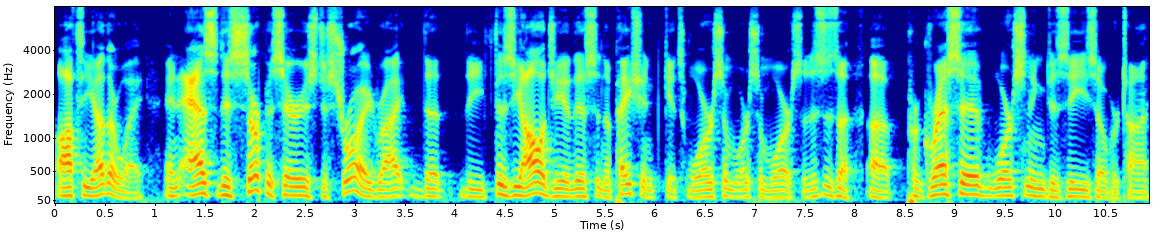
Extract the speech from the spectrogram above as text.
off the other way. And as this surface area is destroyed, right, the, the physiology of this in the patient gets worse and worse and worse. So this is a, a progressive worsening disease over time.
